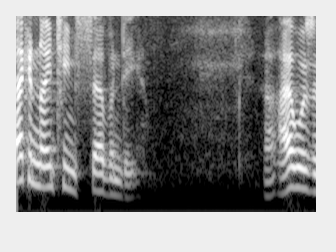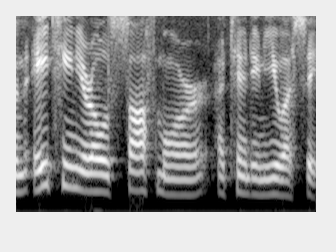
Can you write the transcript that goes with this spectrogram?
back in 1970, uh, I was an 18 year old sophomore attending USC.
